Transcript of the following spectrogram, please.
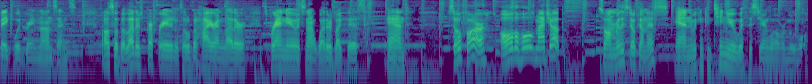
fake wood grain nonsense. Also, the leather's perforated. It's a little bit higher end leather. It's brand new. It's not weathered like this. And so far, all the holes match up. So I'm really stoked on this and we can continue with the steering wheel removal.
